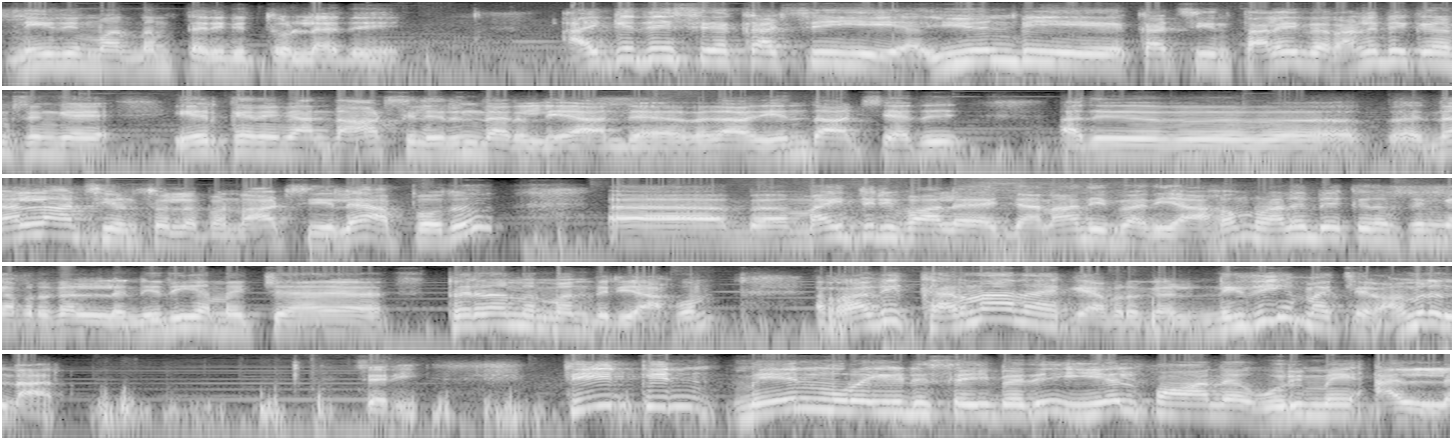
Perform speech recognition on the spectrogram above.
நீதிமன்றம் தெரிவித்துள்ளது. ஐக்கிய தேசிய கட்சி யுஎன்பி கட்சியின் தலைவர் ரணில் விக்ரமசிங்க ஏற்கனவே அந்த ஆட்சியில் இருந்தார் இல்லையா? அந்த அதாவது எந்த ஆட்சி அது? அது நல்ல ஆட்சின்னு சொல்லப்பட்ட ஆட்சியில. அப்போது மைத்திரிபால ஜனாதிபதியாகவும் ரணில் விக்ரமசிங்க அவர்கள் நிதியமைச்சர் பிரதம மந்திரியாகவும் ரவி கருணாநாயகி அவர்கள் நிதியமைச்சராகவும் இருந்தார். சரி. தீர்ப்பின் மேன்முறையீடு செய்வது இயல்பான உரிமை அல்ல.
